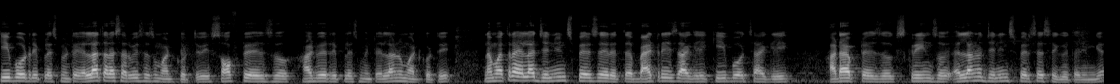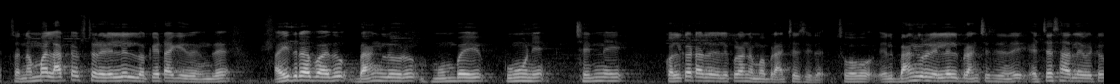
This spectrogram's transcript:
ಕೀಬೋರ್ಡ್ ರಿಪ್ಲೇಸ್ಮೆಂಟು ಎಲ್ಲ ಥರ ಸರ್ವಿಸಸ್ ಮಾಡ್ಕೊಡ್ತೀವಿ. ಸಾಫ್ಟ್ವೇರ್ಸು ಹಾರ್ಡ್ವೇರ್ ರಿಪ್ಲೇಸ್ಮೆಂಟ್ ಎಲ್ಲನೂ ಮಾಡ್ಕೊಡ್ತೀವಿ. ನಮ್ಮ ಹತ್ರ ಎಲ್ಲ ಜೆನ್ಯೂನ್ ಸ್ಪೇರ್ಸ್ ಇರುತ್ತೆ. ಬ್ಯಾಟ್ರೀಸ್ ಆಗಲಿ ಕೀಬೋರ್ಡ್ಸ್ ಆಗಲಿ ಅಡಾಪ್ಟರ್ಸು ಸ್ಕ್ರೀನ್ಸು ಎಲ್ಲನೂ ಜೆನ್ಯೂನ್ ಸ್ಪೇರ್ಸೇ ಸಿಗುತ್ತೆ ನಿಮಗೆ. ಸೊ ನಮ್ಮ ಲ್ಯಾಪ್ಟಾಪ್ ಸ್ಟೋರ್ ಎಲ್ಲೆಲ್ಲಿ ಲೊಕೇಟ್ ಆಗಿದೆ ಅಂದರೆ ಹೈದರಾಬಾದು, ಬ್ಯಾಂಗ್ಳೂರು, ಮುಂಬೈ, ಪುಣೆ, ಚೆನ್ನೈ, ಕೋಲ್ಕತ್ತಾದಲ್ಲಿ ಕೂಡ ನಮ್ಮ ಬ್ರಾಂಚಸ್ ಇದೆ. ಸೊ ಎಲ್ಲಿ ಬ್ಯಾಂಗ್ಳೂರಲ್ಲಿ ಎಲ್ಲೆಲ್ಲಿ ಬ್ರಾಂಚಸ್ ಇದೆ H S R layout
